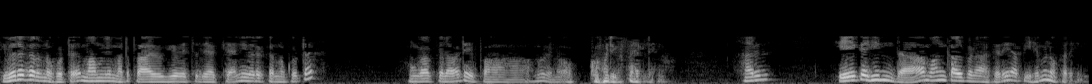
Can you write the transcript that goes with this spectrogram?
ඉවර කරනකොට මම මේ මට ප්‍රායෝගිකව වෙච්ච දෙයක් කියන්නේ ඉවර කරනකොට හුඟක් වෙලාවට එපාම වෙනවා. ඔක්කොම ටික පැටලෙනවා. හරිද? ඒකින්දා මම කල්පනා කරේ අපි එහෙම නොකර ඉන්න.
